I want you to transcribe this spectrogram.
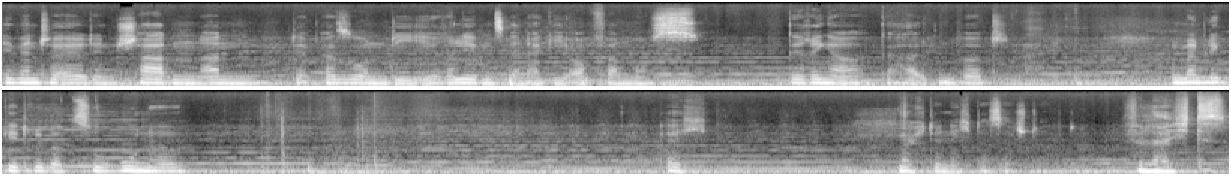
eventuell den Schaden an der Person, die ihre Lebensenergie opfern muss, geringer gehalten wird. Und mein Blick geht rüber zu Rune. Ich möchte nicht, dass er stirbt. Vielleicht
